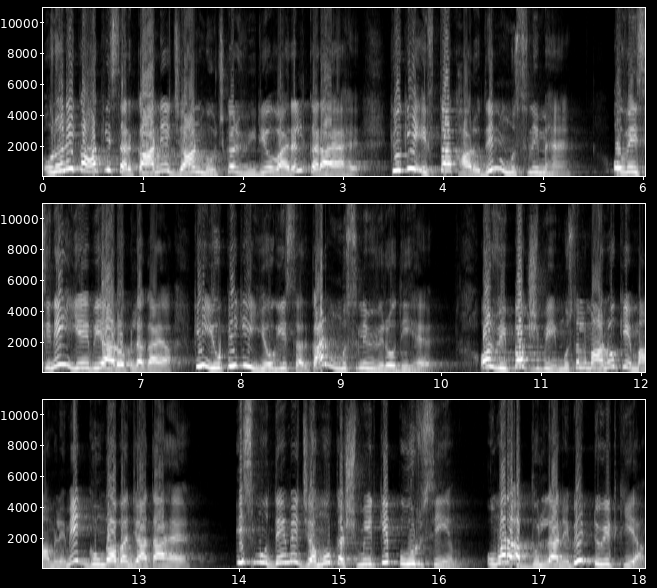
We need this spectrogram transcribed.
उन्होंने कहा कि सरकार ने जानबूझकर वीडियो वायरल कराया है क्योंकि इफ्ता खारुद्दीन मुस्लिम हैं। ओवैसी ने यह भी आरोप लगाया कि यूपी की योगी सरकार मुस्लिम विरोधी है और विपक्ष भी मुसलमानों के मामले में गूँगा बन जाता है। इस मुद्दे में जम्मू कश्मीर के पूर्व सीएम उमर अब्दुल्ला ने भी ट्वीट किया।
